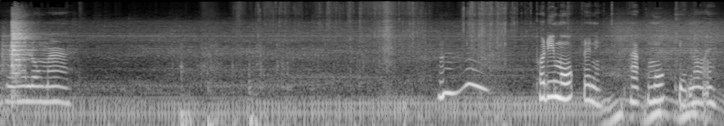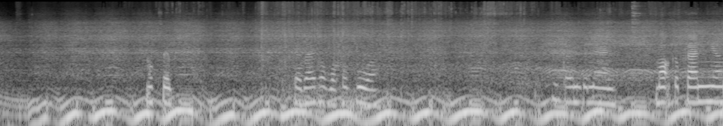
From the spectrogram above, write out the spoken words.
เพื่อนลงมา พอดีมกเลยนี่ผักมกเขียนหน่อย มกใส่ใส่ใบผักบัวข้าวบัวไปนี่ก็แมนเหมาะกับการยัง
